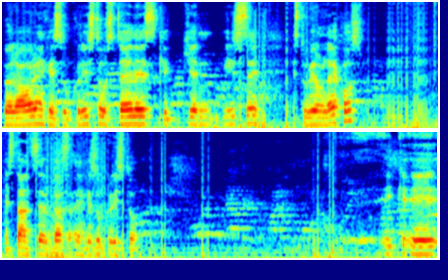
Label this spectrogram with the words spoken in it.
Pero ahora en Jesucristo ustedes que quieren irse, estuvieron lejos, están cerca en Jesucristo. Y, que, eh,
